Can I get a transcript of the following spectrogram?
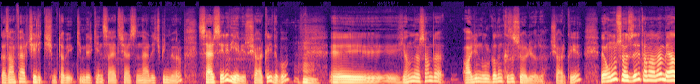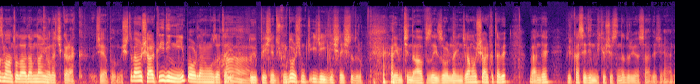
Gazanfer Çelik. Şimdi tabii kim bilir kendisi hayat içerisinde nerede hiç bilmiyorum. Serseri diye bir şarkıydı bu. Hmm. Ee, yanılmıyorsam da Aylin Urgal'ın kızı söylüyordu şarkıyı. Ve onun sözleri tamamen beyaz mantolu adamdan yola çıkarak şey yapılmıştı. Ben o şarkıyı dinleyip oradan Oğuz Atay'ı ha. duyup peşine düşmüştüm. Doğru şimdi iyice ilginçleşti durum. Benim için de hafızayı zorlayınca ama o şarkı tabii bende bir kasetin bir köşesinde duruyor sadece yani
